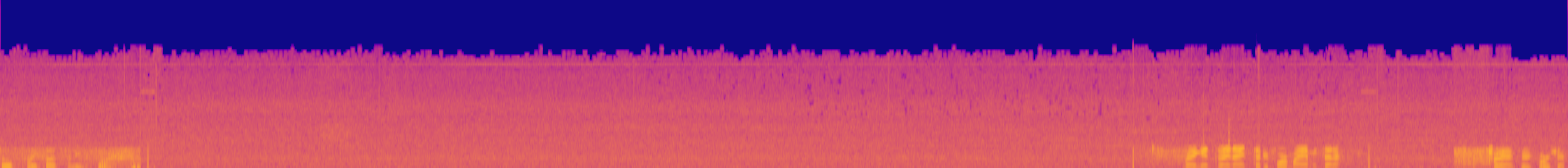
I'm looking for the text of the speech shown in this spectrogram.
South 2574. American 2934, Miami Center. 2934, check.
